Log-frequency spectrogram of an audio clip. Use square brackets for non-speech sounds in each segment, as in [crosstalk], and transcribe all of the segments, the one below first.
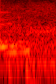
চাইব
